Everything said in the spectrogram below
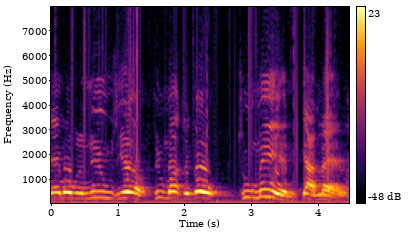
came over the news here a few months ago, two men got married.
